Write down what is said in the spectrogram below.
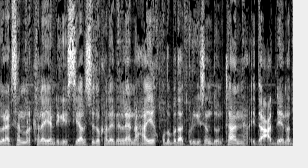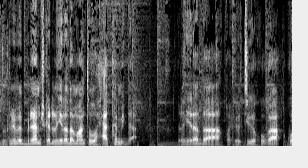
ciid wanaagsan mar kale ayaan dhegaystayaal. Sidoo kale idin leenahay qodobada aad ku dhegaysan doontaan idaacaddeenna duhurnimo barnaamijka dhallinyarada. Maanta waxaa ka mid ah dhallinyarada qaxootiga ku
